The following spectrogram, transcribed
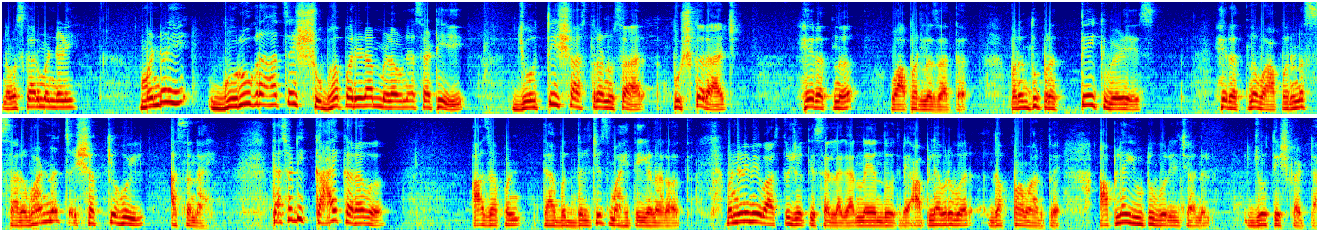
नमस्कार मंडळी. मंडळी गुरुग्रहाचे शुभ परिणाम मिळवण्यासाठी ज्योतिषशास्त्रानुसार पुष्कराज हे रत्न वापरलं जातं. परंतु प्रत्येक वेळेस हे रत्न वापरणं सर्वांनाच शक्य होईल असं नाही. त्यासाठी काय करावं? आज आपण त्याबद्दलचीच माहिती घेणार आहोत. मंडळी मी वास्तुज्योतिष सल्लागार नयन धोत्रे आपल्याबरोबर गप्पा मारतोय. आपल्या यूट्यूबवरील चॅनल ज्योतिष कट्टा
